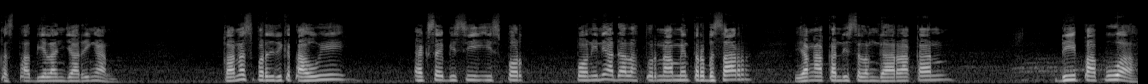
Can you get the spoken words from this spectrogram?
kestabilan jaringan. Karena seperti diketahui, eksibisi e-sport PON ini adalah turnamen terbesar yang akan diselenggarakan di Papua.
